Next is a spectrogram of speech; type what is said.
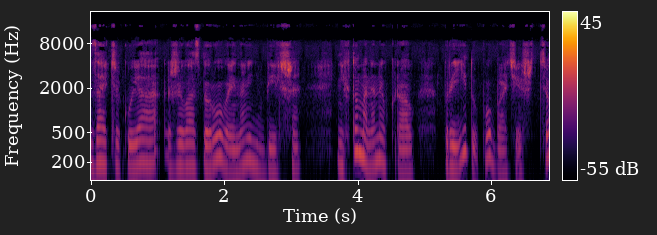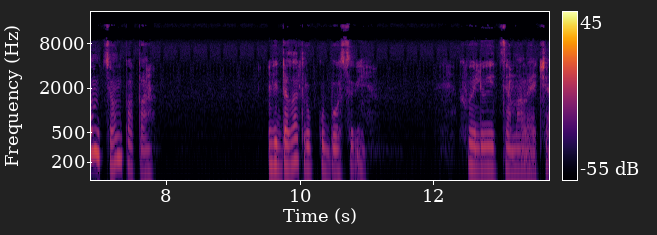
Зайчику, я жива, здорова і навіть більше. Ніхто мене не вкрав. Приїду, побачиш, цьом цьом папа. Віддала трубку босові. Хвилюється малеча.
